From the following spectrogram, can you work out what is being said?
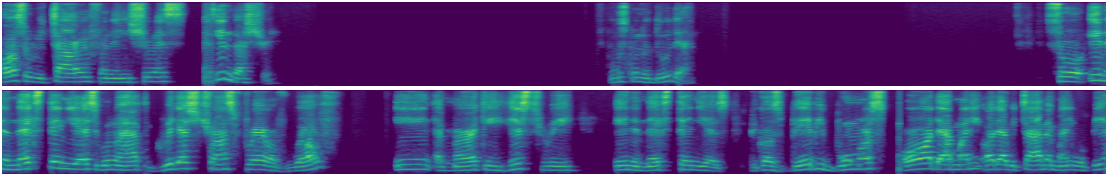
also retiring from the insurance industry. Who's going to do that? So in the next 10 years, you're going to have the greatest transfer of wealth in American history in the next 10 years because baby boomers, all that money, all that retirement money will be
